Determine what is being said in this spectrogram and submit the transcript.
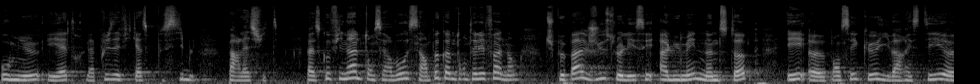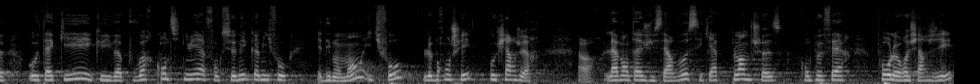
au mieux et être la plus efficace possible par la suite. Parce qu'au final, ton cerveau, c'est un peu comme ton téléphone. Hein. Tu peux pas juste le laisser allumer non-stop et euh, penser qu'il va rester euh, au taquet et qu'il va pouvoir continuer à fonctionner comme il faut. Il y a des moments, il faut le brancher au chargeur. Alors, l'avantage du cerveau, c'est qu'il y a plein de choses qu'on peut faire pour le recharger.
